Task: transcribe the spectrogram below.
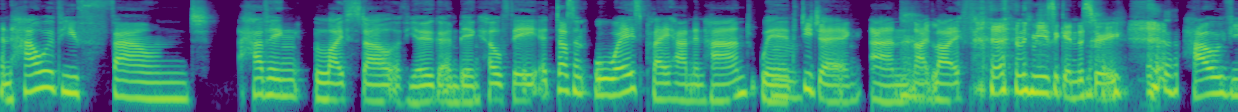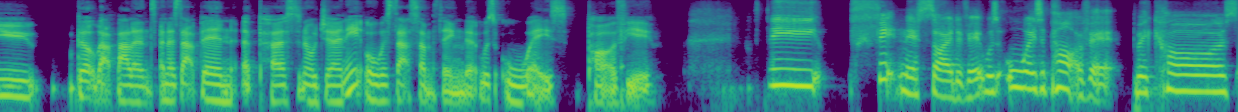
And how have you found having lifestyle of yoga and being healthy? It doesn't always play hand in hand with hmm. DJing and nightlife and the music industry. how have you built that balance? And has that been a personal journey, or was that something that was always part of you? the fitness side of it was always a part of it because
